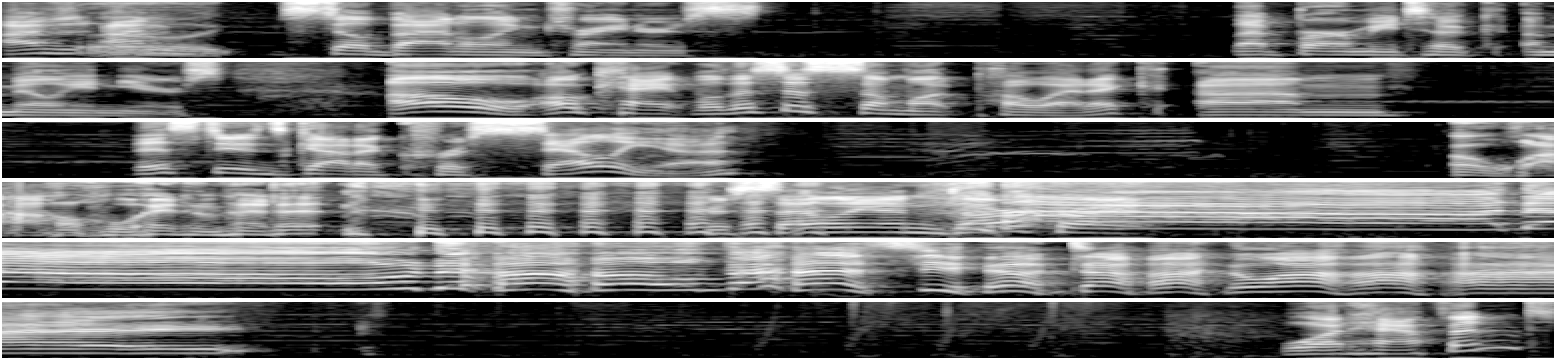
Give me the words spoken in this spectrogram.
I'm, Oh. I'm still battling trainers. That Burmy took a million years. Oh, okay. Well, this is somewhat poetic. Um, this dude's got a Cresselia. Oh wow! Wait a minute. Cresselia and Darkrai. Ah, no, no, Bastiodon, why? What happened?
